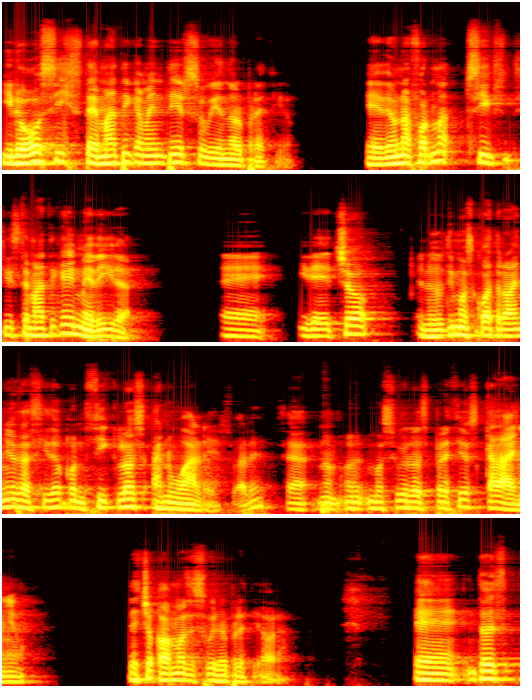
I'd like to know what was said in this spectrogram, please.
y luego sistemáticamente ir subiendo el precio. Eh, de una forma sistemática y medida. Eh, y de hecho, en los últimos cuatro años ha sido con ciclos anuales, ¿vale? O sea, hemos subido los precios cada año. De hecho, acabamos de subir el precio ahora. Entonces,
